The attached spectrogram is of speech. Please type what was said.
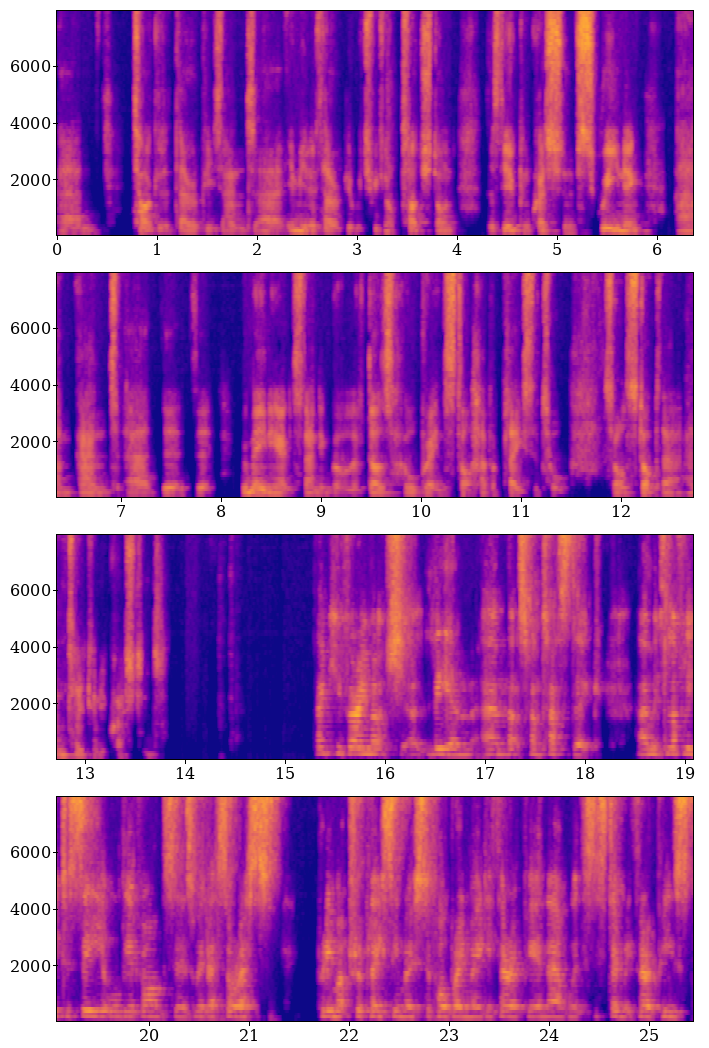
um, targeted therapies and uh, immunotherapy, which we've not touched on. There's the open question of screening um, and uh, the, the remaining outstanding role of does whole brain still have a place at all? So I'll stop there and take any questions. Thank you very much, uh, Liam. Um, that's fantastic. Um, it's lovely to see all the advances with SRS pretty much replacing most of whole brain radiotherapy, and now with systemic therapies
